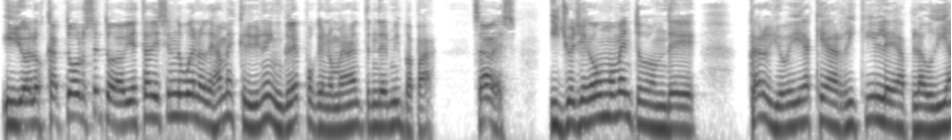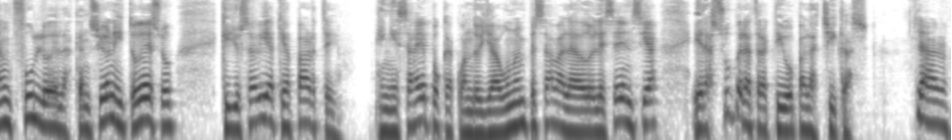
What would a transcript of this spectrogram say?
y yo a los 14 todavía estaba diciendo, bueno, déjame escribir en inglés porque no me va a entender mi papá, ¿sabes? Y yo llegué a un momento donde, claro, yo veía que a Ricky le aplaudían full lo de las canciones y todo eso, que yo sabía que aparte, en esa época, cuando ya uno empezaba la adolescencia, era súper atractivo para las chicas. Claro.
